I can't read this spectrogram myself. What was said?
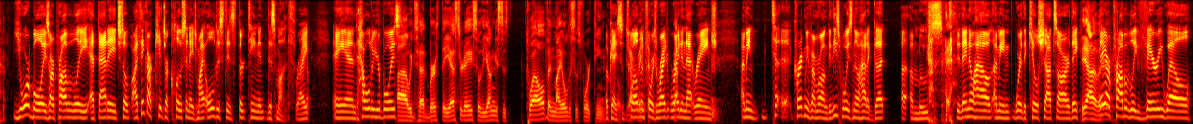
your boys are probably at that age. So I think our kids are close in age. My oldest is 13 in this month, right? And how old are your boys? uh, we just had birthday yesterday, so the youngest is 12, and my oldest is 14. Okay, so yeah, 12 right and 4 is there. right right in that range. I mean, t- uh, correct me if I'm wrong. Do these boys know how to gut a, a moose? do they know how? I mean, where the kill shots are? They Yeah, they are probably very well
